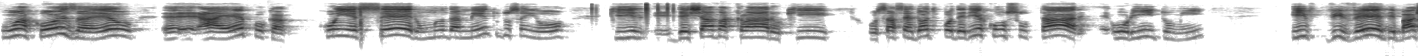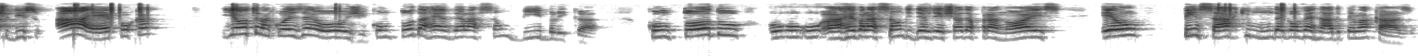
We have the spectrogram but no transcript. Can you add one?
Uma coisa eu, é, à época, conhecer um mandamento do Senhor que deixava claro que o sacerdote poderia consultar Urim e Tumim e viver debaixo disso à época. E outra coisa é hoje, com toda a revelação bíblica, com todo o, a revelação de Deus deixada para nós, eu pensar que o mundo é governado pelo acaso.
